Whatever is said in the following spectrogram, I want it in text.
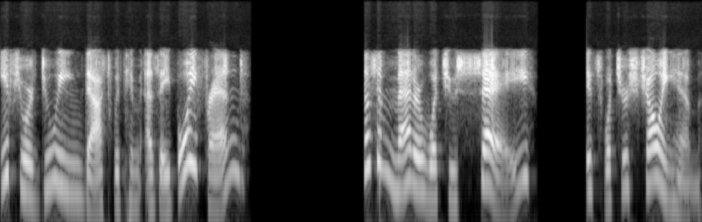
if you're doing that with him as a boyfriend, doesn't matter what you say, it's what you're showing him.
